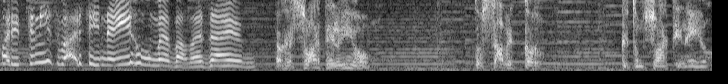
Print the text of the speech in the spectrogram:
और इतनी स्वार्थी नहीं हूँ मैं, बाबा साहेब। अगर स्वार्थी नहीं हो तो साबित करो कि तुम स्वार्थी नहीं हो।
